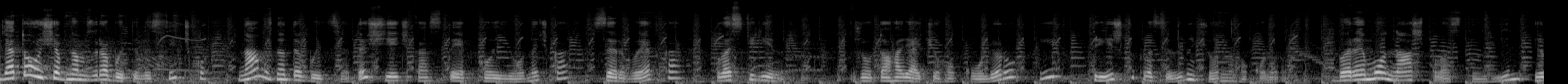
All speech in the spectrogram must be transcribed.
Для того, щоб нам зробити лисичку, нам знадобиться дощечка, стек, клейоночка, серветка, пластилін жовто-гарячого кольору і трішки пластилину чорного кольору. Беремо наш пластилін і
